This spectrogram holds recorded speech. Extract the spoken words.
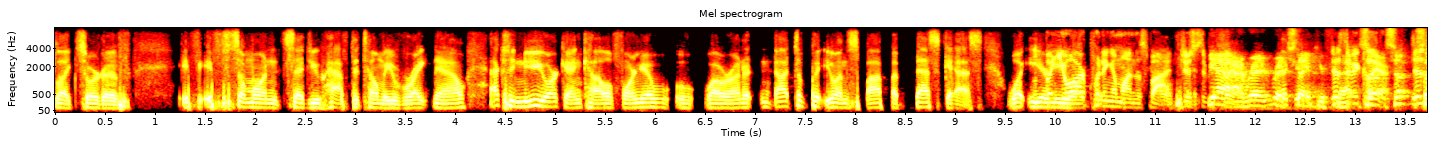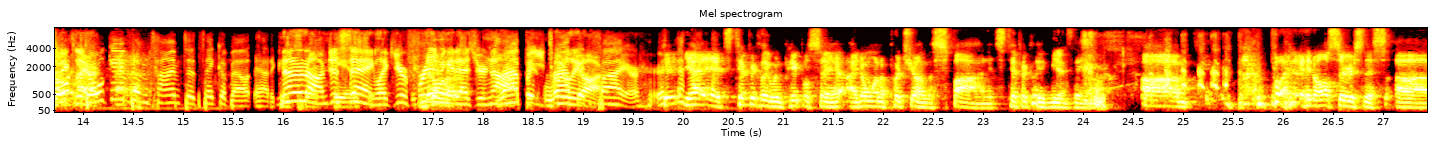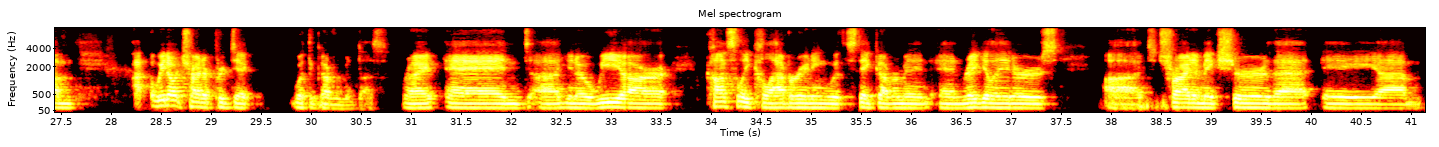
Like sort of, if if someone said you have to tell me right now, actually New York and California, while we're on it, not to put you on the spot, but best guess what year? But New you York are putting them on the spot, just to be Yeah, clear. Rich, Rich, thank you for Just to be clear. So, so, Just so, to be Don't, clear. don't give them time to think about how to. No, no, no. I'm just saying, answer. like you're framing No, it as you're not, rapid, but you totally rapid are. fire. yeah, it's typically when people say, "I don't want to put you on the spot." It's typically means they are. Um, but, but in all seriousness, um, we don't try to predict what the government does, right? And uh, you know, we are constantly collaborating with state government and regulators uh, to try to make sure that a um,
